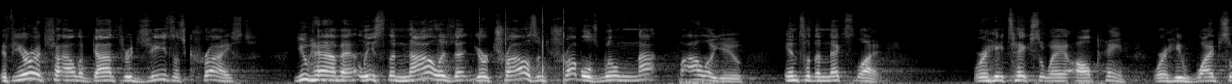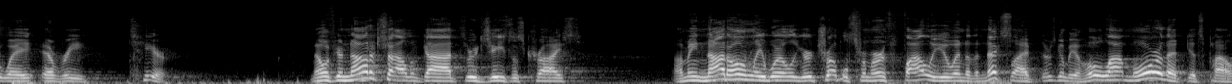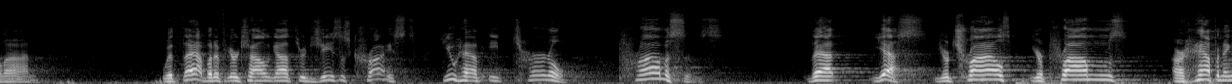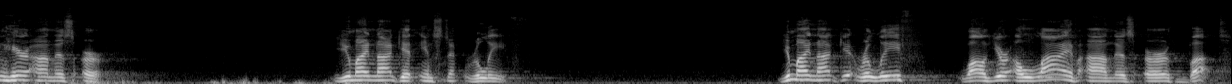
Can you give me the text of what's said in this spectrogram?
If you're a child of God through Jesus Christ, you have at least the knowledge that your trials and troubles will not follow you into the next life, where He takes away all pain, where He wipes away every tear. Now, if you're not a child of God through Jesus Christ, I mean, not only will your troubles from earth follow you into the next life, there's going to be a whole lot more that gets piled on with that. But if you're a child of God through Jesus Christ, you have eternal promises that, yes, your trials, your problems are happening here on this earth. You might not get instant relief. You might not get relief while you're alive on this earth, but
